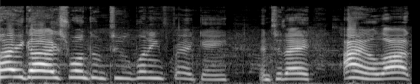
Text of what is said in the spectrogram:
hey guys, welcome to Running Fred Game, and today I unlock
